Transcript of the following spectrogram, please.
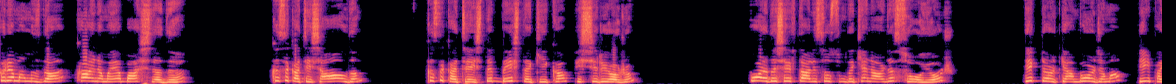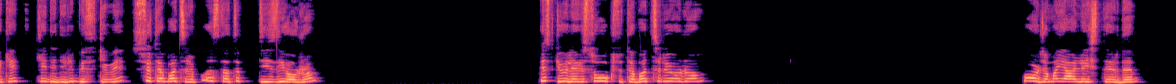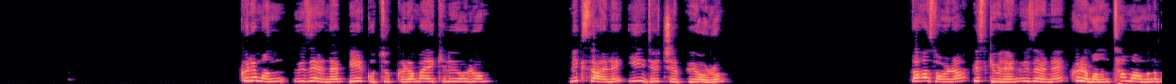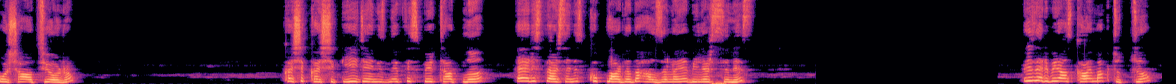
Kremamız da kaynamaya başladı. Kısık ateşe aldım. Kısık ateşte 5 dakika pişiriyorum. Bu arada şeftali sosum da kenarda soğuyor. Dikdörtgen borcama bir paket kedi dili bisküvi süte batırıp ıslatıp diziyorum. Bisküvileri soğuk süte batırıyorum. Borcama yerleştirdim. Kremanın üzerine bir kutu krema ekliyorum. Mikserle iyice çırpıyorum. Daha sonra bisküvilerin üzerine kremanın tamamını boşaltıyorum. Kaşık kaşık yiyeceğiniz nefis bir tatlı. Eğer isterseniz kuplarda da hazırlayabilirsiniz. Üzeri biraz kaymak tuttu.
